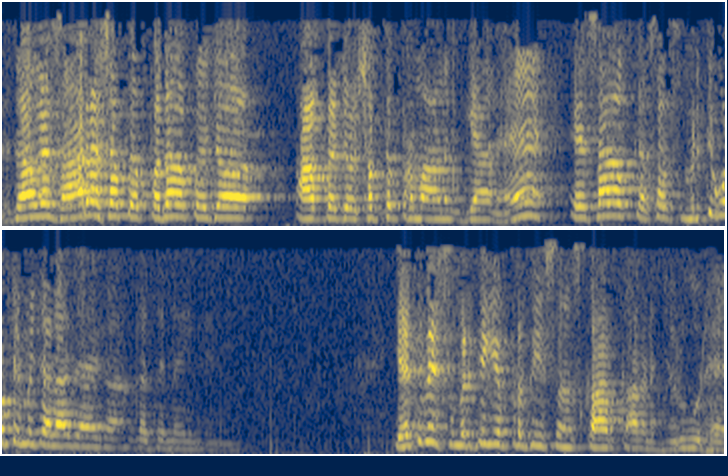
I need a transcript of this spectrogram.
तो सारा शब्द पद जो आपका जो शब्द प्रमाण ज्ञान है, ये सब का सब स्मृति कोटि में चला जाएगा। कहते नहीं नहीं यदि भी स्मृति के प्रति संस्कार कारण ज़रूर है,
